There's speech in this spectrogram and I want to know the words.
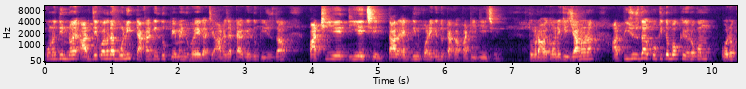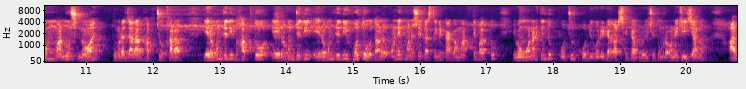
কোনো দিন নয়। আর যে কথাটা বলি, টাকা কিন্তু পেমেন্ট হয়ে গেছে। আট হাজার টাকা কিন্তু পীযুষদা পাঠিয়ে দিয়েছে। তার একদিন পরে কিন্তু টাকা পাঠিয়ে দিয়েছে। তোমরা হয়তো অনেকেই জানো না। আর পীযুষদা প্রকৃতপক্ষে এরকম, ওরকম মানুষ নয়। তোমরা যারা ভাবছ খারাপ, এরকম যদি ভাবতো, এরকম যদি এরকম যদি হতো, তাহলে অনেক মানুষের কাছ থেকে টাকা মারতে পারতো এবং ওনার কিন্তু প্রচুর কোটি কোটি টাকার সেট রয়েছে, তোমরা অনেকেই জানো। আর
